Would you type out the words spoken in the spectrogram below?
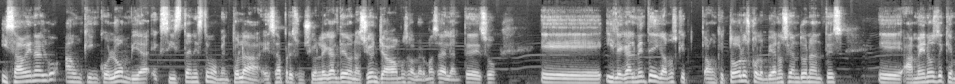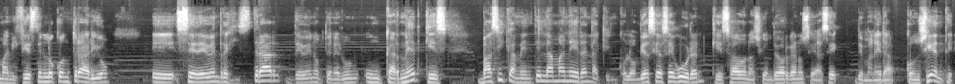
Y saben algo, aunque en Colombia exista en este momento la, esa presunción legal de donación, ya vamos a hablar más adelante de eso. Eh, y legalmente, digamos que aunque todos los colombianos sean donantes, eh, a menos de que manifiesten lo contrario, eh, se deben registrar, deben obtener un, un carnet que es básicamente la manera en la que en Colombia se aseguran que esa donación de órganos se hace de manera consciente.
